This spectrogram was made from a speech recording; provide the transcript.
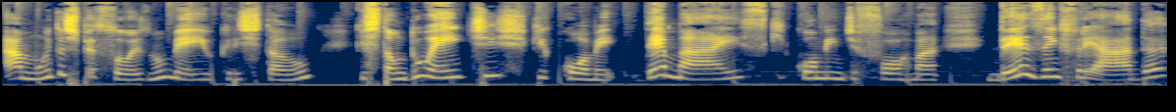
há muitas pessoas no meio cristão que estão doentes, que comem demais, que comem de forma desenfreada,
